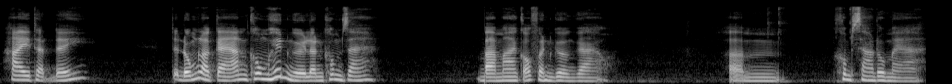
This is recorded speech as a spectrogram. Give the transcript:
Hay thật đấy. Thì đúng là cả ăn không hết người lần không ra. Bà Mai có phần gường gạo. Um, Không sao đâu mà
